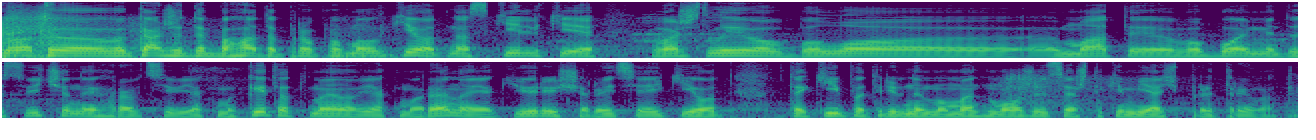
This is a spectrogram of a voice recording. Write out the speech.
Ну от е, ви кажете багато про помилки. От наскільки важливо було е, мати в обоймі досвідчених гравців, як Микита Тменов, як Морено, як Юрій Щериця, які от в такий потрібний момент можуть все ж таки м'яч притримати.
